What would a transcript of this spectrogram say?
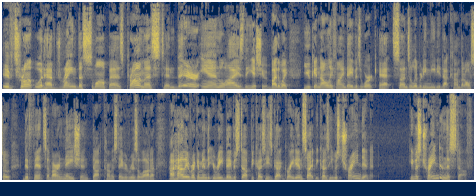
if Trump would have drained the swamp as promised, and therein lies the issue. And by the way, you can not only find David's work at sonsoflibertymedia.com, but also defenseofournation.com. It's David Risselada. I highly recommend that you read David's stuff because he's got great insight because he was trained in it. He was trained in this stuff.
